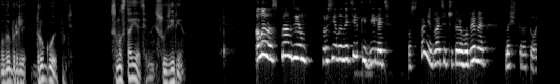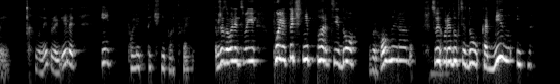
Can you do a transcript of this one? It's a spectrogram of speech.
Мы выбрали другой путь. Самостоятельный, суверенный. Але насправді росіяни не тільки ділять останні 24 години наші території, вони вже ділять і політичні портфелі. Вже заводять свої політичні партії до Верховної Ради, своїх урядовців до Кабміну і навіть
